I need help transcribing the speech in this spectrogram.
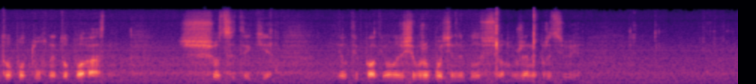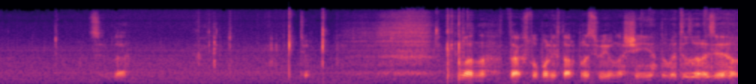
то потухне, то погасне. Що це таке? Ялки-палки, воно ще в роботі не було, все, вже не працює. Це да. Тьо. Ладно, так, стоп, а ліхтар працює в нас чи ні. Давайте зараз я його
